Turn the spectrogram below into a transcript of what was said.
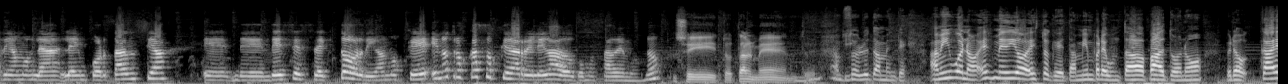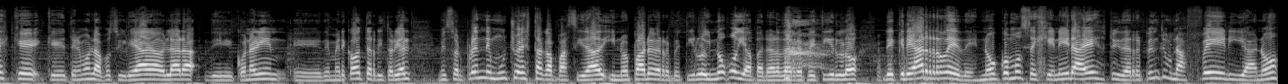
digamos, la, la importancia eh, de, ese sector, digamos, que en otros casos queda relegado, como sabemos, ¿no? Sí, totalmente. Absolutamente. A mí, bueno, es medio esto que también preguntaba Pato, ¿no? Pero cada vez que, tenemos la posibilidad de hablar con alguien eh, de mercado territorial, me sorprende mucho esta capacidad, y no paro de repetirlo, y no voy a parar de repetirlo, de crear redes, ¿no? Cómo se genera esto, y de repente una feria, ¿no?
